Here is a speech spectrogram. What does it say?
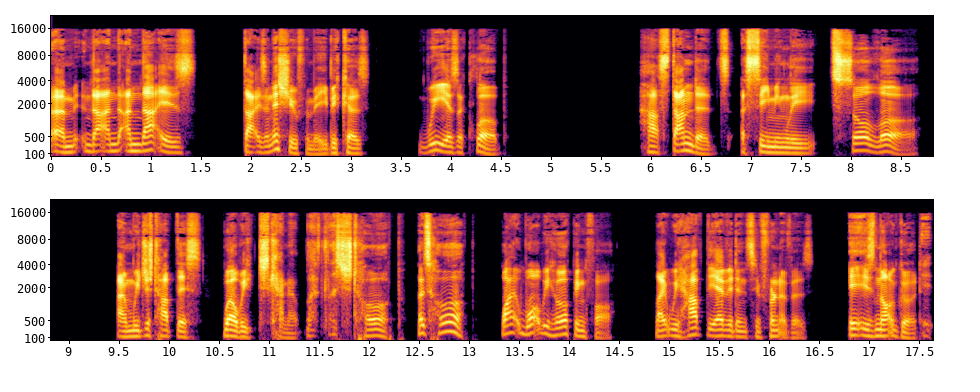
um, that, and and that is that is an issue for me because we as a club our standards are seemingly so low, and we just have this. Well, we just kind of let's let's just hope. Let's hope. Why? What are we hoping for? Like we have the evidence in front of us. It is not good.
